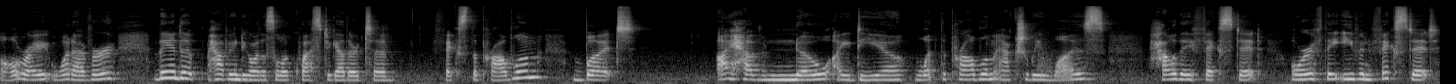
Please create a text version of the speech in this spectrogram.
all right, whatever. They end up having to go on this little quest together to fix the problem, but I have no idea what the problem actually was how they fixed it, or if they even fixed it.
